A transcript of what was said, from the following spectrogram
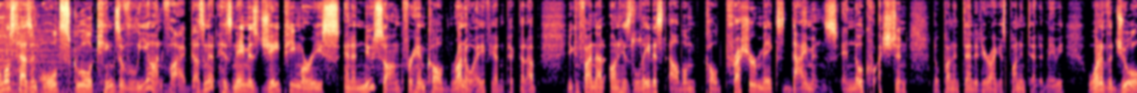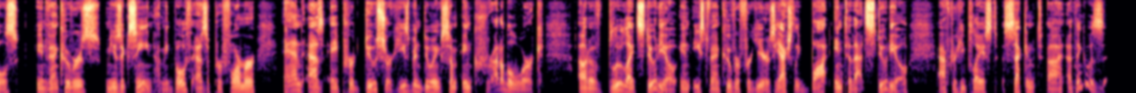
almost has an old school Kings of Leon vibe, doesn't it? His name is J.P. Maurice, and a new song for him called Runaway, if you hadn't picked that up. You can find that on his latest album called Pressure Makes Diamonds. And no question, no pun intended here, I guess pun intended maybe, one of the jewels in Vancouver's music scene. I mean, both as a performer and as a producer. He's been doing some incredible work out of Blue Light Studio in East Vancouver for years. He actually bought into that studio after he placed second, uh, I think it was,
